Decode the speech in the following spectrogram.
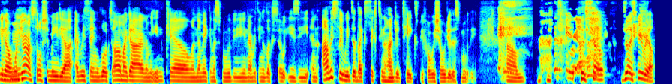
you know, mm-hmm. when you're on social media, everything looks, oh my God, I'm eating kale and I'm making a smoothie and everything looks so easy. And obviously, we did like 1600 takes before we showed you the smoothie. Um, let's be real. so, let's be real.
